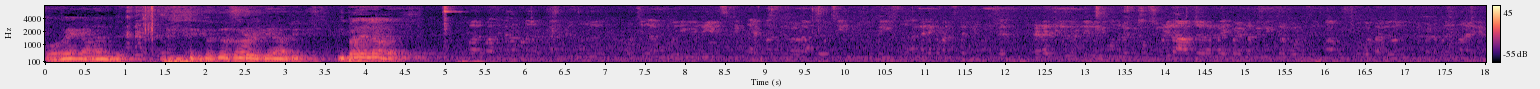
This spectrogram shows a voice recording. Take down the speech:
കുറേ കാണാനുണ്ട്. ഒരു ദിവസം കൂടെ ചെയ്താൽ മതി. ഈ പറഞ്ഞെല്ലാം ഉണ്ടോ? കൂടി ആർജവലൈഫായിട്ടുള്ള വിവിക്രം പോലുള്ള സിനിമ പുഷ്പകൊട്ട സിനിമയുടെ പ്രതിനായകൻ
